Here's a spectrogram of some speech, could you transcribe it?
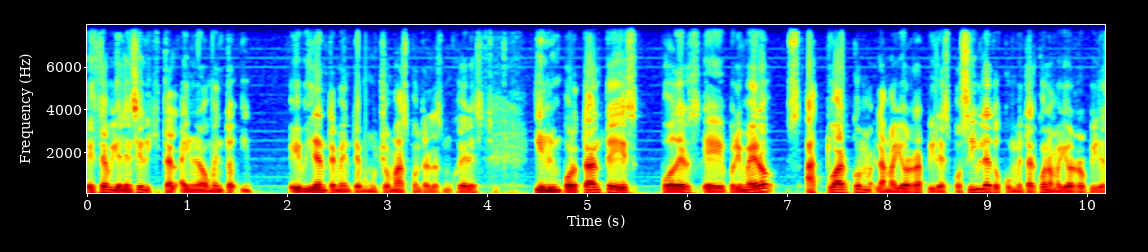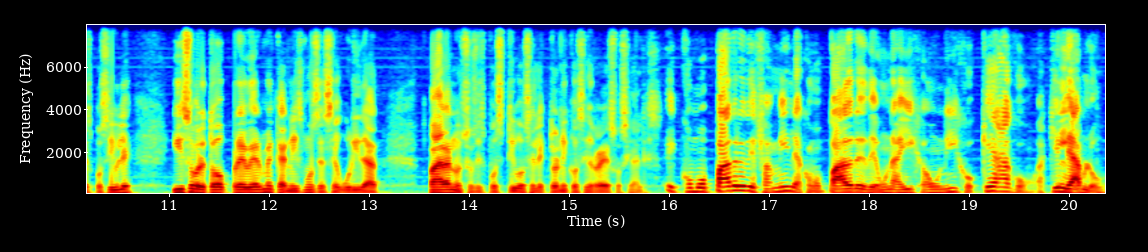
esta violencia digital ha ido en aumento y evidentemente mucho más contra las mujeres. Y lo importante es poder eh, primero actuar con la mayor rapidez posible, documentar con la mayor rapidez posible y sobre todo prever mecanismos de seguridad para nuestros dispositivos electrónicos y redes sociales. Como padre de familia, como padre de una hija o un hijo, ¿qué hago? ¿A quién le hablo?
